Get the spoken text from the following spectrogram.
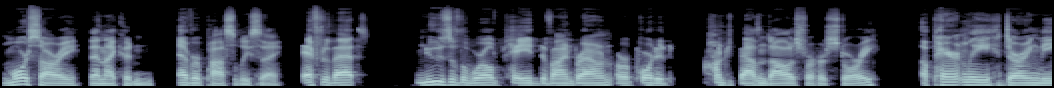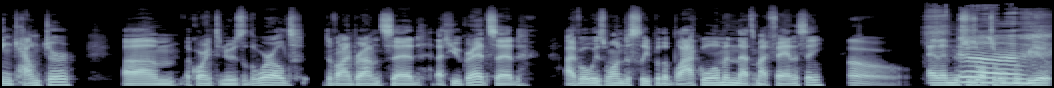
more sorry than I could ever possibly say." After that, News of the World paid Divine Brown or reported $100,000 for her story. Apparently, during the encounter, um, according to News of the World, Divine Brown said that Hugh Grant said, I've always wanted to sleep with a black woman. That's my fantasy. Oh, And then this was also Uh. revealed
